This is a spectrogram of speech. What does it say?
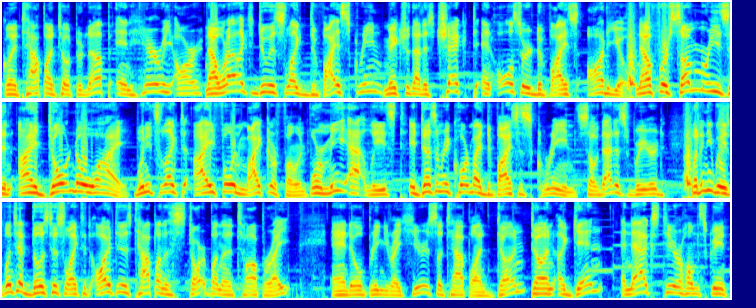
Going to tap on to open it up, and here we are. Now, what I like to do is select device screen, make sure that is checked, and also device audio. Now, for some reason, I don't know why. When you select iPhone microphone, for me at least, it doesn't record my device's screen, so that is weird. But anyways, once you have those two selected, all you do is tap on the start button on the top right, and it will bring you right here. So tap on done, done again, and next to your home screen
